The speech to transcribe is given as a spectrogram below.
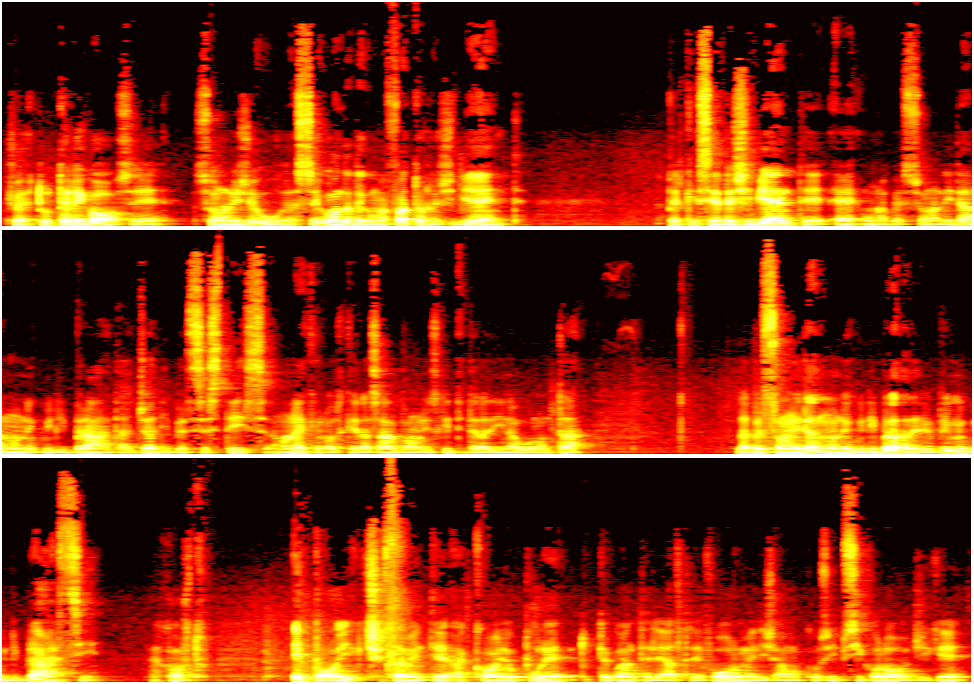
cioè tutte le cose sono ricevute a seconda di come ha fatto il recipiente perché se il recipiente è una personalità non equilibrata già di per sé stessa, non è che, la salvano gli scritti della Divina Volontà, la personalità non equilibrata deve prima equilibrarsi, d'accordo? E poi certamente accoglie oppure tutte quante le altre forme, diciamo così, psicologiche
